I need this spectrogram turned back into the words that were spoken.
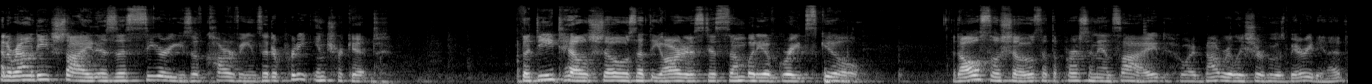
and around each side is a series of carvings that are pretty intricate. The detail shows that the artist is somebody of great skill. It also shows that the person inside, who I'm not really sure who is buried in it,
